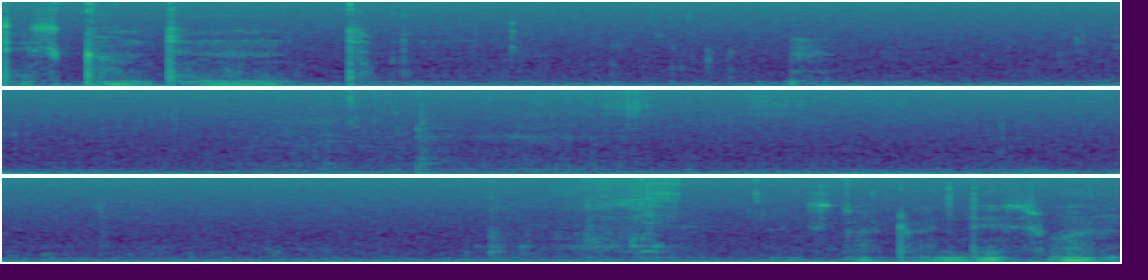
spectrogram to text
this continent. Let's start with this one.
